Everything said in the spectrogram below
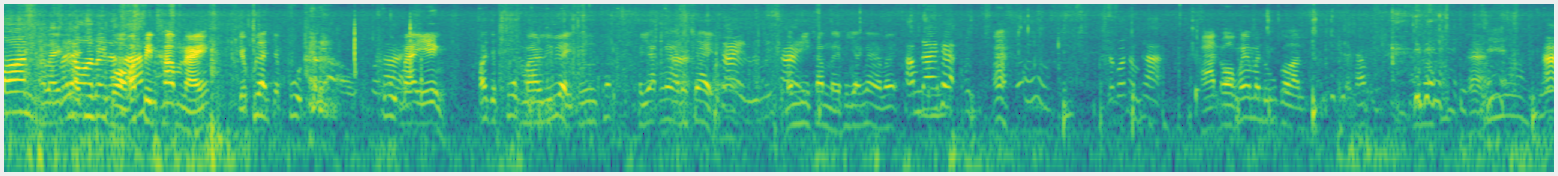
กรณ์อะไรก็ว้ได้รที่เลไม่ยะบอกว่าคะเป็นคำไหน เดี๋ยวเพื่อนจะพูด พูดมาเอง เขาจะพูดมาเรื่อยๆเออแค่พยักหน้าไม่ใช่ ใช่หรือไม่ใช่มันมีคำไหนพยักหน้าไหมทำได้แค่อะแล้วก็ทำท่าอ่านออกไหมมาดูก่อนนะครับอะอะ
